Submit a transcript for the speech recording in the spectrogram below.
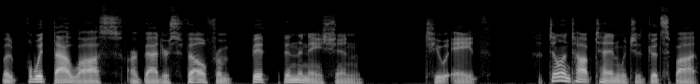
But with that loss, our Badgers fell from fifth in the nation to eighth. Still in top 10, which is a good spot,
